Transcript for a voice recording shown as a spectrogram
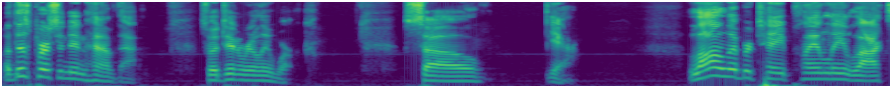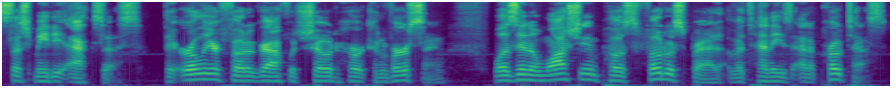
But this person didn't have that. So it didn't really work. So yeah. La Liberté plainly lacks such media access. The earlier photograph, which showed her conversing, was in a Washington Post photo spread of attendees at a protest.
